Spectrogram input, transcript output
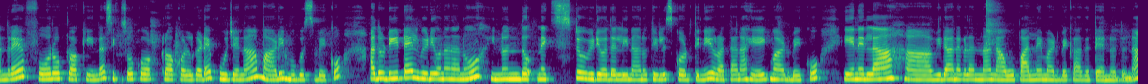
ಅಂದರೆ ಫೋರ್ ಓ ಕ್ಲಾಕಿಂದ ಸಿಕ್ಸ್ ಓ ಕ್ಲಾಕ್ ಒಳಗಡೆ ಪೂಜೆನ ಮಾಡಿ ಮುಗಿಸ್ಬೇಕು. ಅದು ಡೀಟೇಲ್ ವಿಡಿಯೋನ ನಾನು ಇನ್ನೊಂದು ನೆಕ್ಸ್ಟ್ ವಿಡಿಯೋದಲ್ಲಿ ನಾನು ತಿಳಿಸ್ಕೊಡ್ತೀನಿ. ವ್ರತನ ಹೇಗೆ ಮಾಡಬೇಕು, ಏನೆಲ್ಲ ವಿಧಾನಗಳನ್ನು ನಾವು ಪಾಲನೆ ಮಾಡಬೇಕಾಗತ್ತೆ ಅನ್ನೋದನ್ನು.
